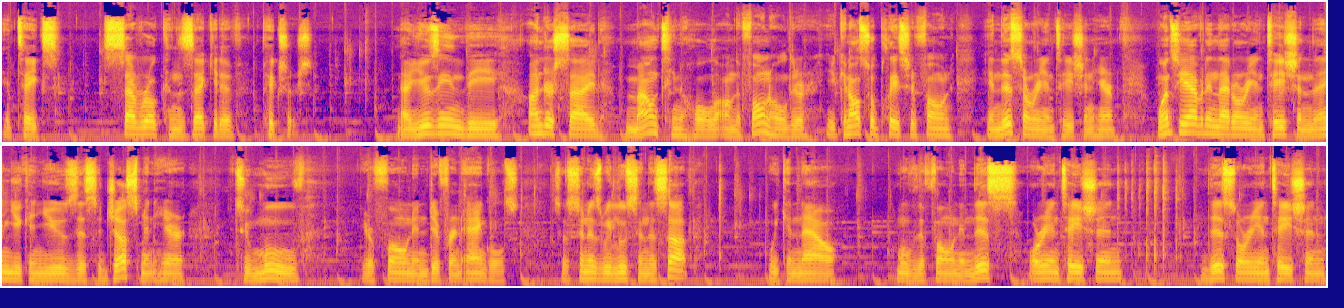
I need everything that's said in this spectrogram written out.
it takes several consecutive pictures. Now using the underside mounting hole on the phone holder, you can also place your phone in this orientation here. Once you have it in that orientation, then you can use this adjustment here to move your phone in different angles. So as soon as we loosen this up, we can now move the phone in this orientation, this orientation,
